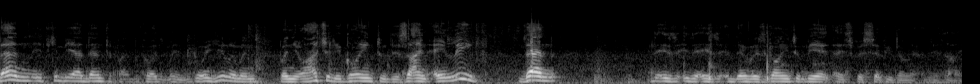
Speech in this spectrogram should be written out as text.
then it can be identified because when, when you're actually going to design a leaf, then there is going to be a, a specific design.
